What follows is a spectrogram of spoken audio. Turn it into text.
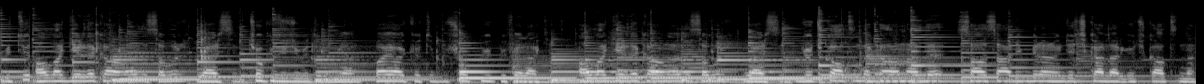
Bütün Allah geride kalanlara da sabır versin. Çok üzücü bir durum ya. Bayağı kötü. bir- Çok büyük bir felaket. Allah geride kalanlara da sabır versin. Göçük altında kalanlar da sağ salim bir an önce çıkarlar göçük altından.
